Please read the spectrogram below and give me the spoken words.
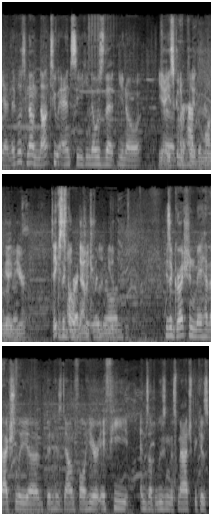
Yeah, Niklas now not too antsy. He knows that you know. Yeah, he's uh, gonna play the long game here. Takes his 12 aggression damage from the needle. His aggression may have actually uh, been his downfall here if he ends up losing this match because,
